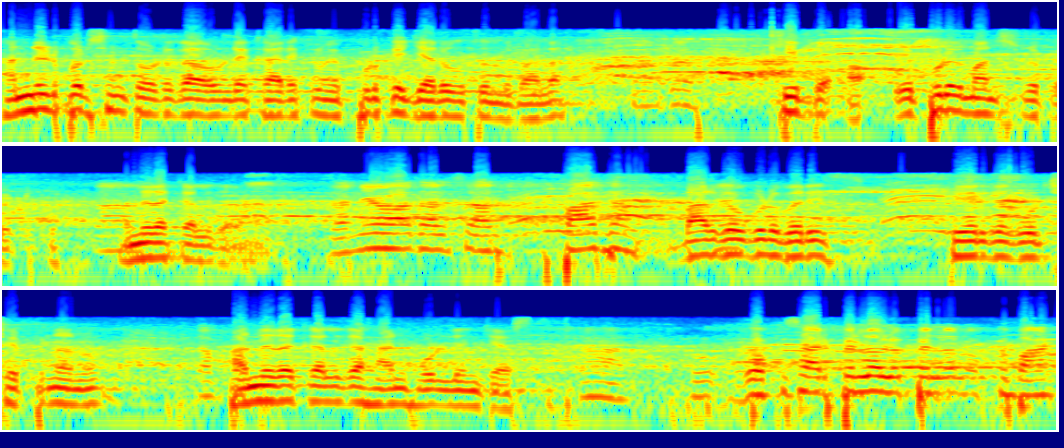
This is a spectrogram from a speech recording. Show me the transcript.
హండ్రెడ్ పర్సెంట్ తోడుగా ఉండే కార్యక్రమం ఎప్పటికే జరుగుతుంది బాల. కీప్ ఎప్పుడు మనసులో పెట్టుకో. అన్ని రకాలుగా. ధన్యవాదాలు సార్. భార్గవ్ కూడా వెరీ క్లియర్గా కూడా చెప్పినాను. అన్ని రకాలుగా హ్యాండ్ హోల్డింగ్ చేస్తాను ఆ, ఒక్కసారి పిల్లలు పిల్లలు ఒక్క బాట.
